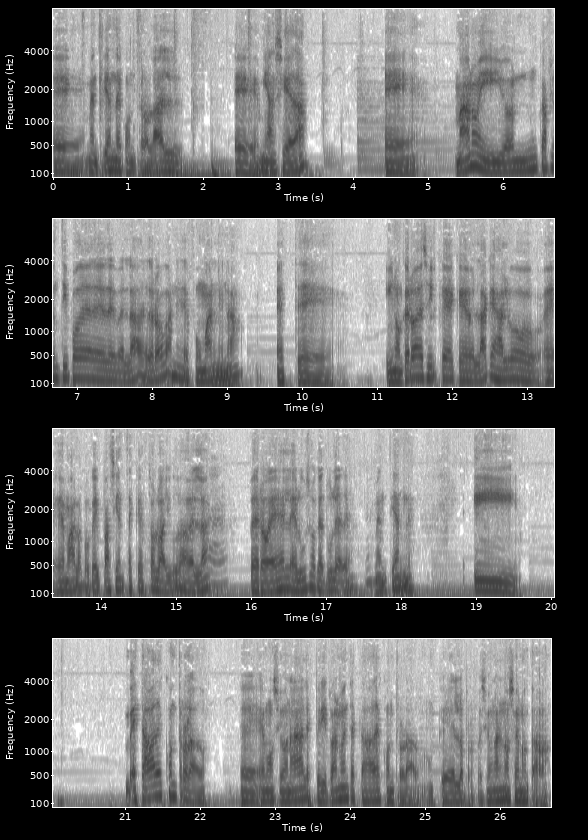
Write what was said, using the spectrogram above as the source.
eh, ¿me entiende? Controlar eh, mi ansiedad. Eh, mano, y yo nunca fui un tipo de, de- de verdad, de droga, ni de fumar, ni nada. Este, y no quiero decir que, que verdad, que es algo eh, eh, malo, porque hay pacientes que esto lo ayuda, ¿verdad? Claro. Pero es el, el uso que tú le des, ¿me entiendes? Y estaba descontrolado, eh, emocional, espiritualmente estaba descontrolado, aunque en lo profesional no se notaba.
